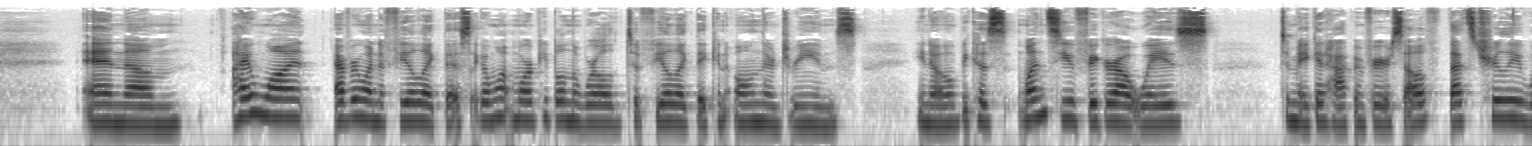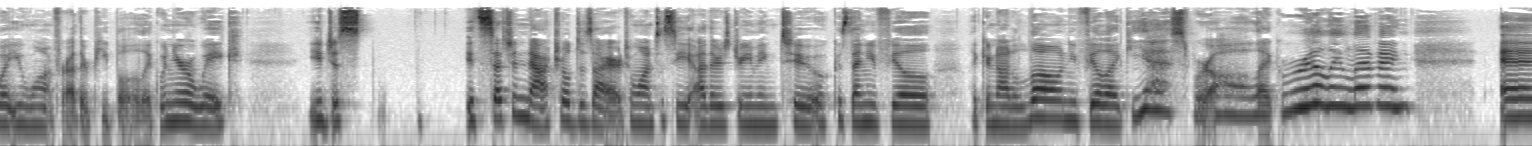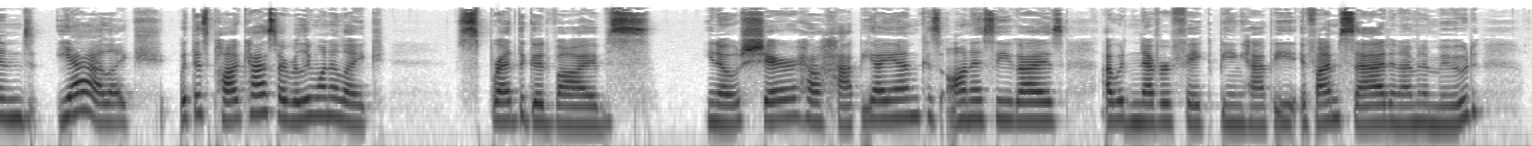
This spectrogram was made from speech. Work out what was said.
And um, I want everyone to feel like this. Like, I want more people in the world to feel like they can own their dreams, you know, because once you figure out ways to make it happen for yourself, that's truly what you want for other people. Like, when you're awake, you just it's such a natural desire to want to see others dreaming too, because then you feel like you're not alone. You feel like, yes, we're all like really living. And yeah, like with this podcast, I really want to like spread the good vibes, you know, share how happy I am. Because honestly, you guys, I would never fake being happy. If I'm sad and I'm in a mood,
